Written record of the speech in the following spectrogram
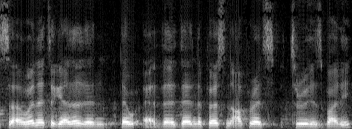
So when they're together, then uh, the, then the person operates through his body,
